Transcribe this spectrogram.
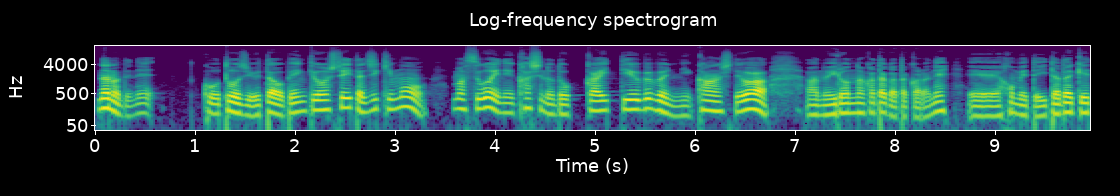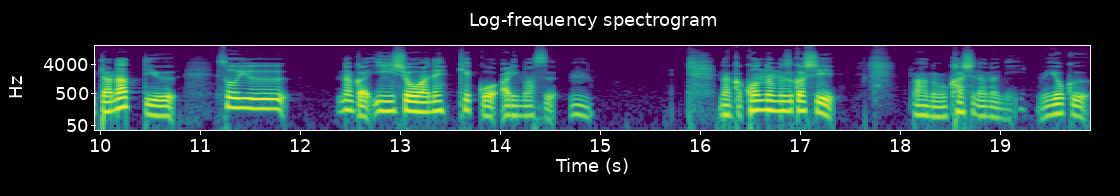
なのでね、こう、当時歌を勉強していた時期も、まあすごいね、歌詞の読解っていう部分に関しては、あの、いろんな方々からね、えー褒めていただけたなっていう、そういう、なんか印象はね、結構あります。うん。なんかこんな難しい、あの、歌詞なのによく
